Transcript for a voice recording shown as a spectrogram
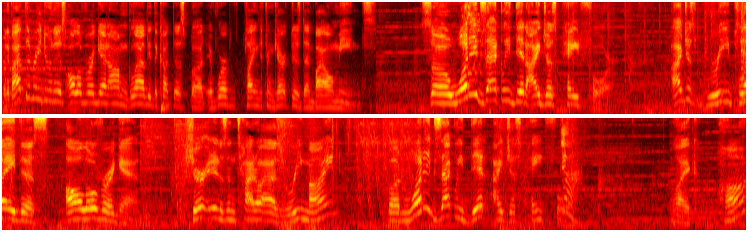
But if I have to redo this all over again, I'm gladly to cut this, but if we're playing different characters, then by all means. So, what exactly did I just paid for? I just replayed this all over again. Sure, it is entitled as Remind, but what exactly did I just paid for? Like, huh?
